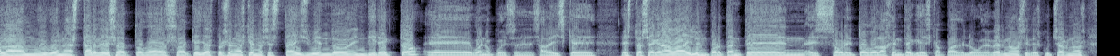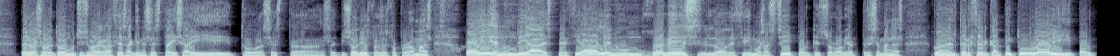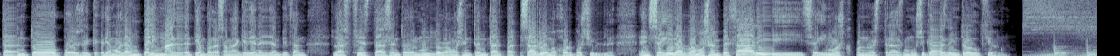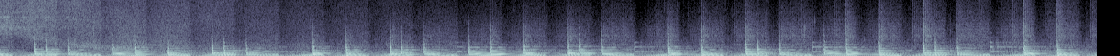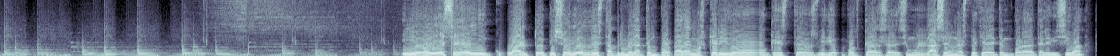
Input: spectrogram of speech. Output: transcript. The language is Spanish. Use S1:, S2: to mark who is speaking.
S1: Hola, muy buenas tardes a todas aquellas personas que nos estáis viendo en directo. Eh, bueno, pues eh, sabéis que esto se graba y lo importante es sobre todo la gente que es capaz luego de vernos y de escucharnos, pero sobre todo muchísimas gracias a quienes estáis ahí todos estos episodios, todos estos programas. Hoy en un día especial, en un jueves, lo decidimos así porque solo había tres semanas con el tercer capítulo y por tanto pues queríamos dar un pelín más de tiempo. La semana que viene ya empiezan las fiestas en todo el mundo, vamos a intentar pasar lo mejor posible. Enseguida vamos a empezar y seguimos con nuestras músicas de introducción. Y hoy es el cuarto episodio de esta primera temporada. Hemos querido que estos videopodcasts eh, simulasen una especie de temporada televisiva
